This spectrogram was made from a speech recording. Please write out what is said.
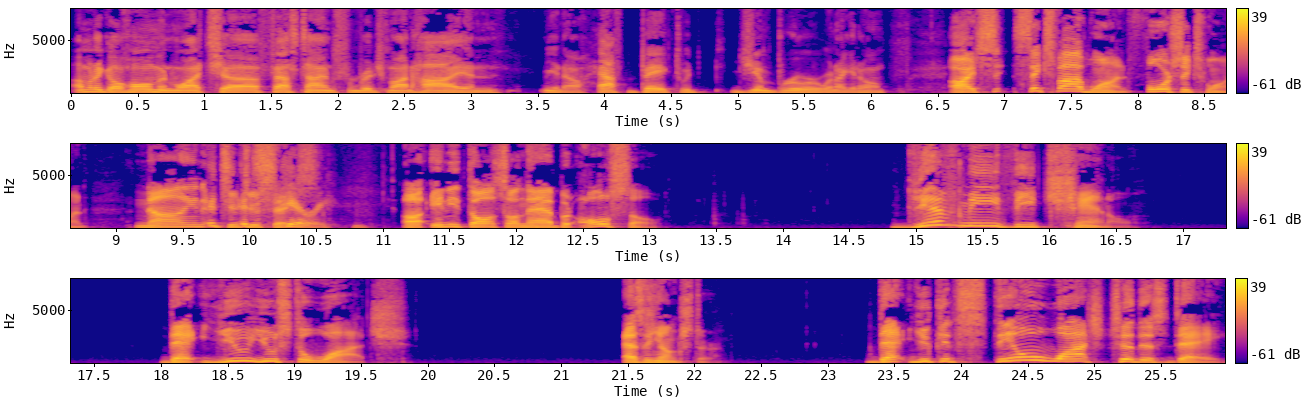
I'm gonna go home and watch uh, Fast Times from Ridgemont High, and you know, half baked with Jim Breuer when I get home. All right, 651 461 It's, 9226. it's scary. Uh, any thoughts on that? But also, give me the channel that you used to watch as a youngster that you could still watch to this day,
